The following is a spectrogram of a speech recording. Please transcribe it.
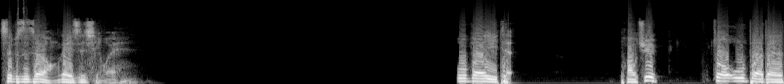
是不是这种类似行为？Uber Eat 跑去做 Uber 的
